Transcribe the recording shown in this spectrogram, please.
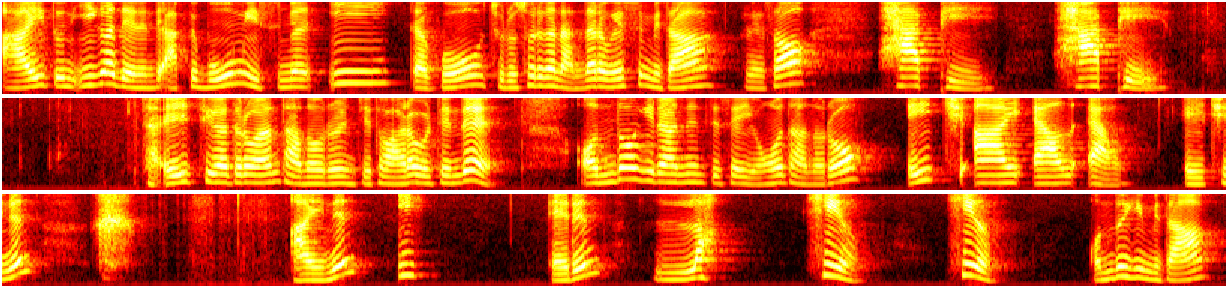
I 또는 E가 되는데 앞에 모음이 있으면 E라고 주로 소리가 난다라고 했습니다. 그래서 happy, happy. 자, H가 들어간 단어를 이제 더 알아볼 텐데 언덕이라는 뜻의 영어 단어로 H-I-L-L. H는 I는 E, L은 라, hill, hill, 언덕입니다.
